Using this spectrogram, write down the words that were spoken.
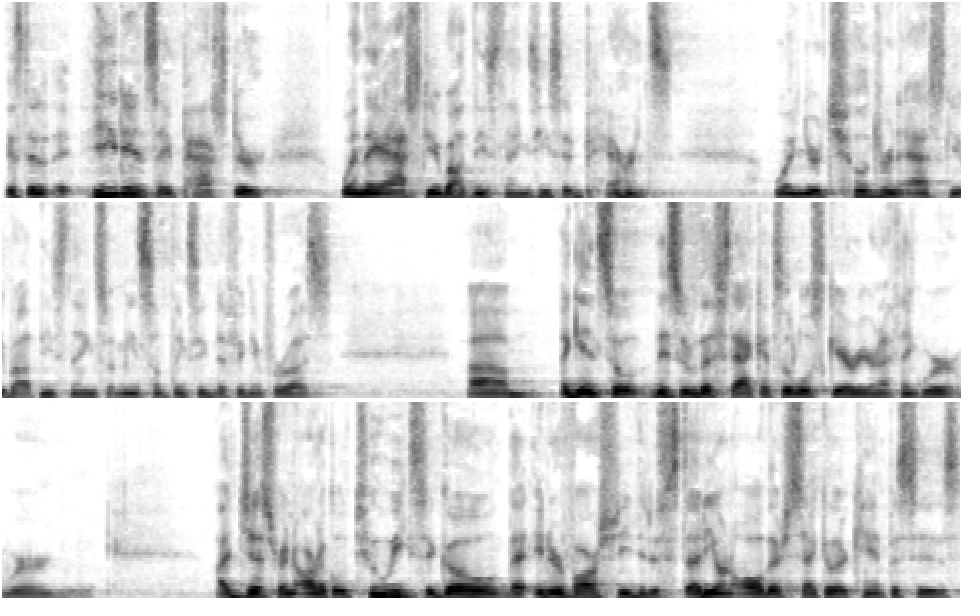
is that he didn't say, Pastor, when they ask you about these things. He said, Parents, when your children ask you about these things. So it means something significant for us. Um, again, so this is the stack It's a little scarier, and I think we're, we're. I just read an article two weeks ago that InterVarsity did a study on all their secular campuses.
